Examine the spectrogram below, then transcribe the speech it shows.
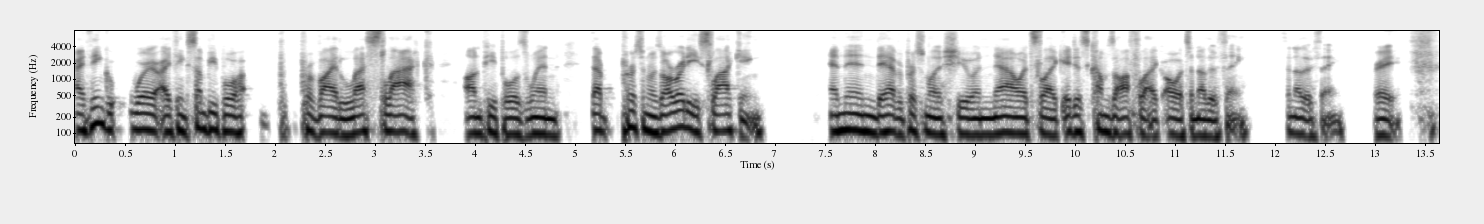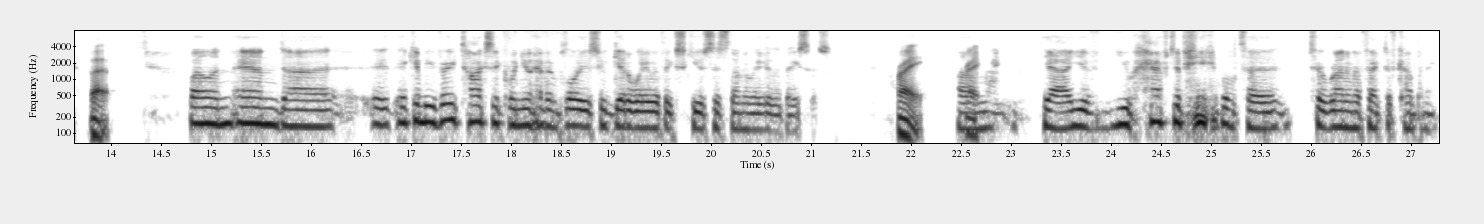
I think where I think some people provide less slack on people is when that person was already slacking and then they have a personal issue and now it's like it just comes off like oh it's another thing it's another thing right but Well, and and uh, it, it can be very toxic when you have employees who get away with excuses on a regular basis. Right Um, Right. Yeah, you've you have to be able to to run an effective company.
